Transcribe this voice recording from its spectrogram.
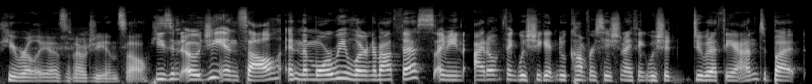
he really is an OG incel. He's an OG incel, and the more we learn about this, I mean, I don't think we should get into a conversation. I think we should do it at the end, but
